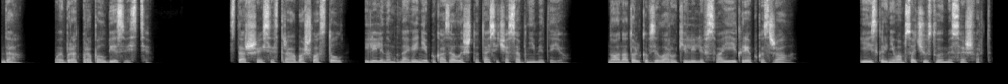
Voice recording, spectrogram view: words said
Да, мой брат пропал без вести. Старшая сестра обошла стол, и Лили на мгновение показалось, что та сейчас обнимет ее. Но она только взяла руки Лили в свои и крепко сжала. «Я искренне вам сочувствую, мисс Эшфорд.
